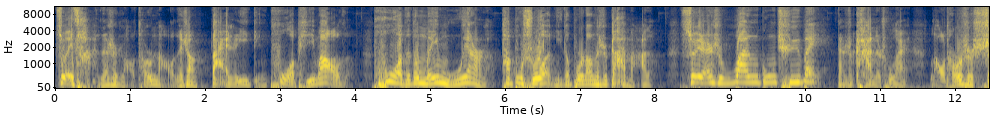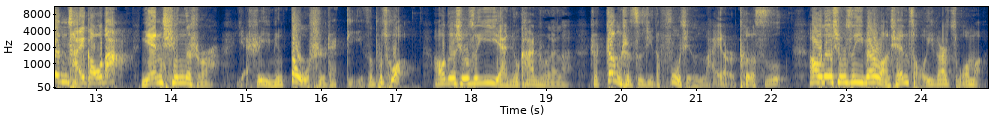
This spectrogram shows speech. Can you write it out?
最惨的是，老头脑袋上戴着一顶破皮帽子，破的都没模样了。他不说，你都不知道那是干嘛的。虽然是弯弓曲背，但是看得出来，老头是身材高大。年轻的时候也是一名斗士，这底子不错。奥德修斯一眼就看出来了，这正是自己的父亲莱尔特斯。奥德修斯一边往前走，一边琢磨：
